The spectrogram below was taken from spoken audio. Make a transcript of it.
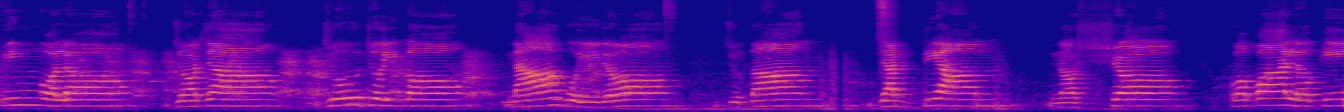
পিঙ্গল, যজা যৌজৈক নাগৈর, জুতাম, জাড্যাম, নস্য, কপালকি,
